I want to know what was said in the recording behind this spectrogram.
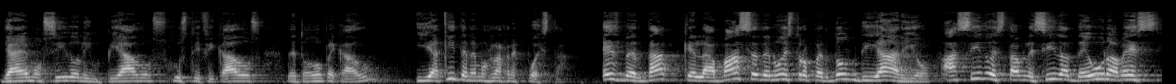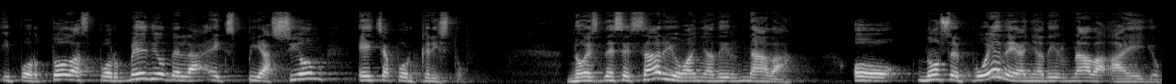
ya hemos sido limpiados, justificados de todo pecado? Y aquí tenemos la respuesta. Es verdad que la base de nuestro perdón diario ha sido establecida de una vez y por todas por medio de la expiación hecha por Cristo. No es necesario añadir nada o no se puede añadir nada a ello.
